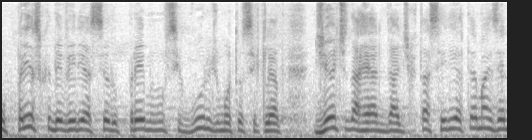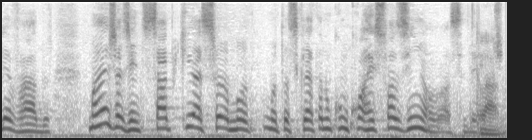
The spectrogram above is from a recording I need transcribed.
o preço que deveria ser o prêmio num seguro de motocicleta diante da realidade que está, seria até mais elevado. Mas a gente sabe que a sua motocicleta não concorre sozinha ao acidente. Claro.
